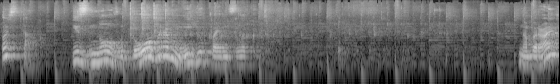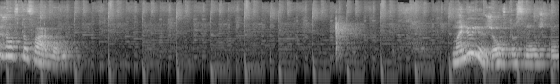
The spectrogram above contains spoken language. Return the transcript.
Ось так. І знову добре мию пензлик. Набираю жовту фарбу. Малюю жовту смужку.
